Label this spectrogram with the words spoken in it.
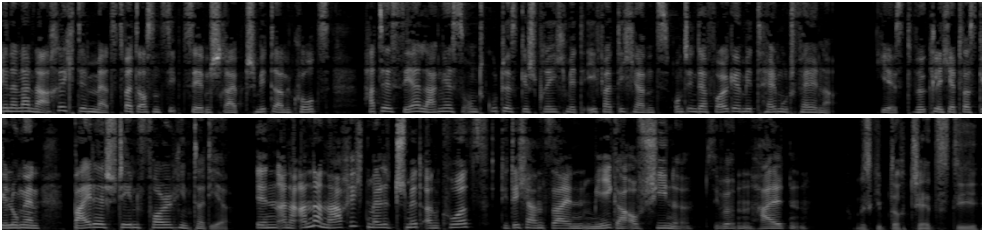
In einer Nachricht im März 2017 schreibt Schmidt an Kurz, hatte sehr langes und gutes Gespräch mit Eva Dichand und in der Folge mit Helmut Fellner. Hier ist wirklich etwas gelungen. Beide stehen voll hinter dir. In einer anderen Nachricht meldet Schmidt an Kurz, die Dichand seien mega auf Schiene. Sie würden halten. Und es gibt auch Chats, die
